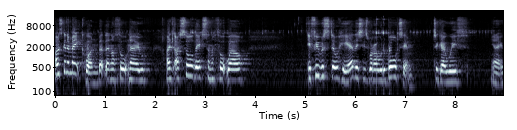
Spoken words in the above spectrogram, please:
I was going to make one, but then I thought, no. I, I saw this and I thought, well, if he was still here, this is what I would have bought him to go with, you know,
